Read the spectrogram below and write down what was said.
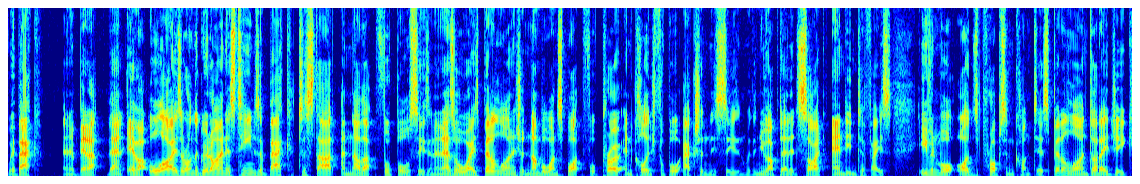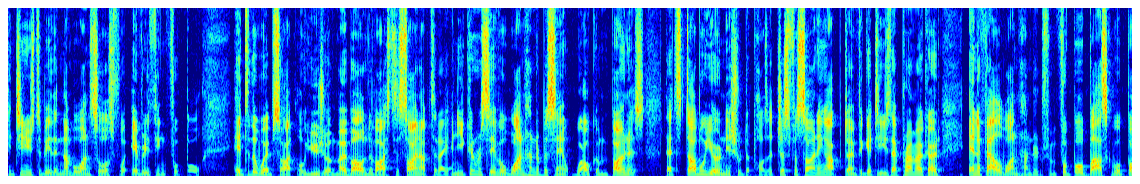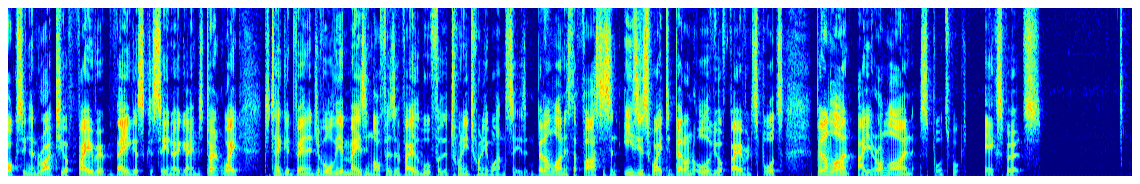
We're back and better than ever. All eyes are on the gridiron as teams are back to start another football season. And as always, BetOnline is your number one spot for pro and college football action this season. With a new updated site and interface, even more odds, props, and contests, betonline.ag continues to be the number one source for everything football. Head to the website or use your mobile device to sign up today, and you can receive a 100% welcome bonus. That's double your initial deposit just for signing up. Don't forget to use that promo code NFL100 from football, basketball, boxing, and right to your favorite Vegas casino games. Don't wait to take advantage of all the amazing offers available for the 2021 season. BetOnline is the fastest and easiest way to bet on all of your favorite sports. BetOnline are your online sportsbook experts.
